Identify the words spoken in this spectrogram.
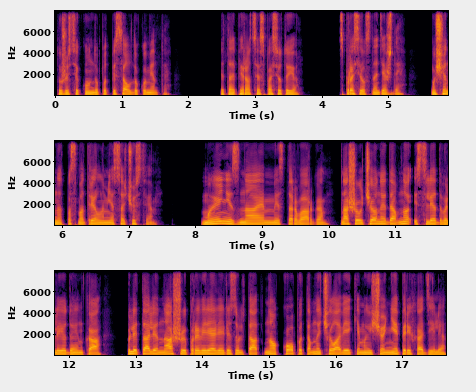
В ту же секунду подписал документы. «Эта операция спасет ее?» Спросил с надеждой. Мужчина посмотрел на меня с сочувствием. «Мы не знаем, мистер Варга. Наши ученые давно исследовали ее ДНК, плетали нашу и проверяли результат, но к опытам на человеке мы еще не переходили.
